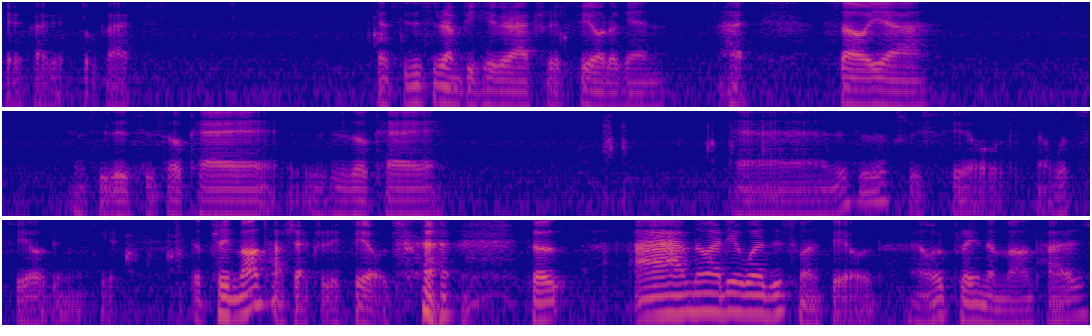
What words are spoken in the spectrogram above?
Here if I go back. You can see this run behavior actually failed again right? So yeah. You can see this is okay. This is okay and this is actually failed. Now what's failed in here. The play montage actually failed. so I have no idea why this one failed. And we're playing the montage.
